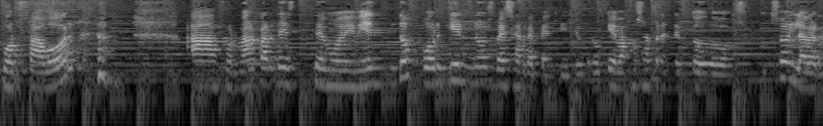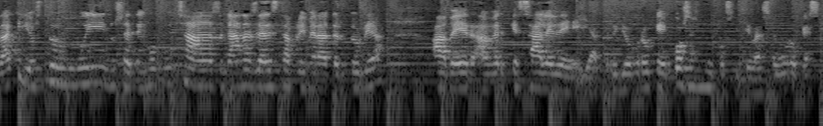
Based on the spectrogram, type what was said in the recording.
por favor. a formar parte de este movimiento porque no os vais a arrepentir. Yo creo que vamos a aprender todos mucho y la verdad que yo estoy muy, no sé, tengo muchas ganas ya de esta primera tertulia a ver, a ver qué sale de ella, pero yo creo que cosas muy positivas, seguro que sí.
